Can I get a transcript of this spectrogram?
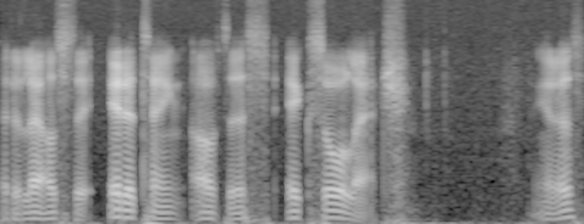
it allows the editing of this XOR latch. I think it is.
